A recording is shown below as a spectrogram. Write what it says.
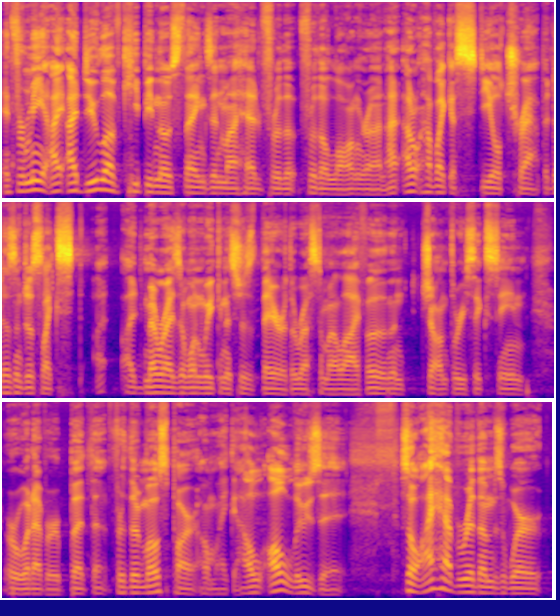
and for me, I, I do love keeping those things in my head for the for the long run. I, I don't have like a steel trap. It doesn't just like st- I, I memorize it one week and it's just there the rest of my life, other than John three sixteen or whatever. But the, for the most part, oh my god, I'll I'll lose it. So I have rhythms where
